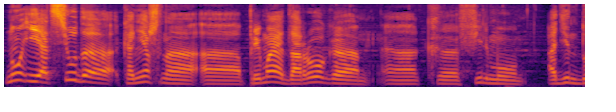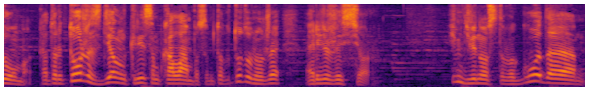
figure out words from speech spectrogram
Ну и отсюда, конечно, а, прямая дорога а, к фильму «Один дома», который тоже сделан Крисом Коламбусом, только тут он уже режиссер. Фильм 90-го года.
